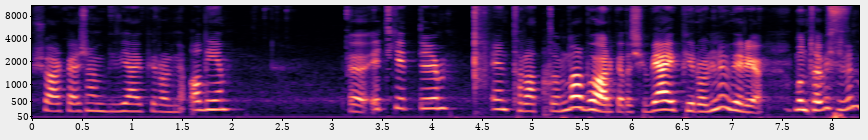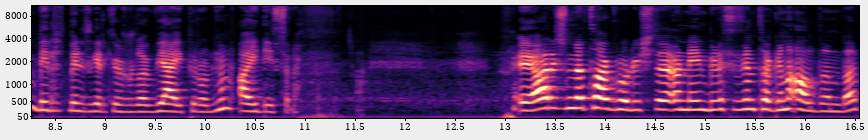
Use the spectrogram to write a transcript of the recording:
şu arkadaştan bir VIP rolünü alayım. Ee, etiketleyeyim. Enter attığımda bu arkadaşı VIP rolünü veriyor. Bunu tabi sizin belirtmeniz gerekiyor şurada VIP rolünün ID'sini. E, haricinde tag rolü işte örneğin biri sizin tagını aldığında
